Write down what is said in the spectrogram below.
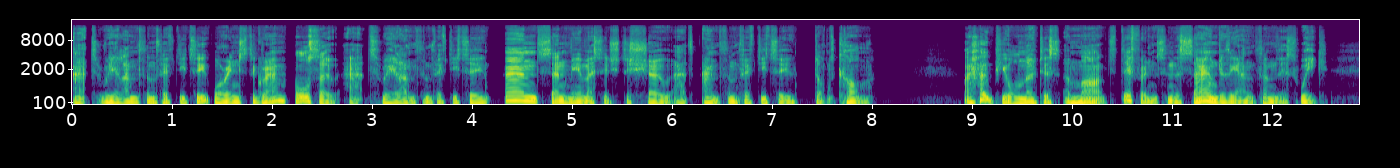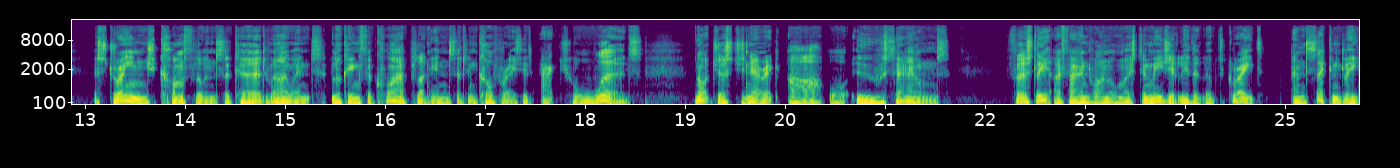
at realanthem52 or Instagram, also at realanthem52, and send me a message to show at anthem52.com. I hope you will notice a marked difference in the sound of the anthem this week. A strange confluence occurred when I went looking for choir plugins that incorporated actual words, not just generic R or OO sounds. Firstly, I found one almost immediately that looked great, and secondly,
